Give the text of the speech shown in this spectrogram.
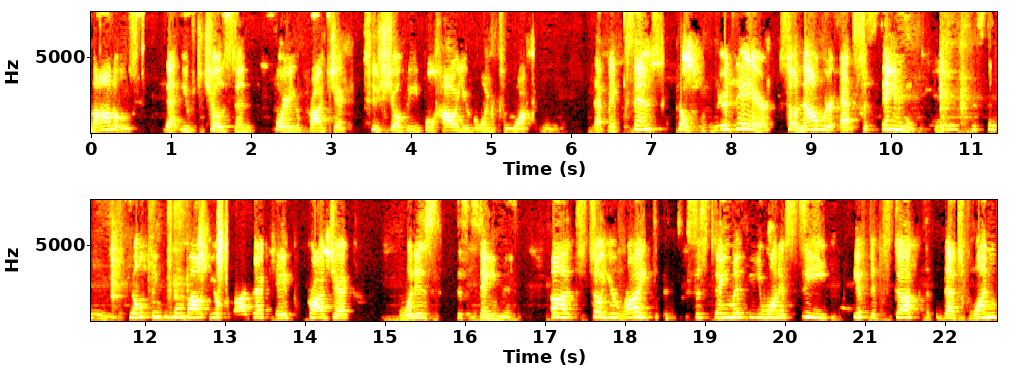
models that you've chosen for your project to show people how you're going to walk through. That makes sense? So we're there. So now we're at sustainment. What is sustainment? Still thinking about your project, a project. What is sustainment? Uh, so you're right, sustainment, you want to see if it's stuck, that's one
